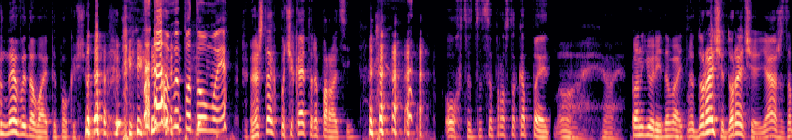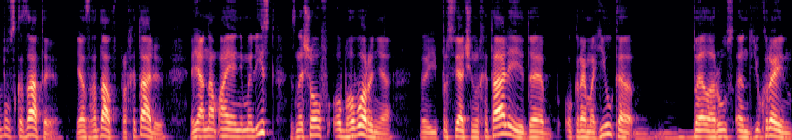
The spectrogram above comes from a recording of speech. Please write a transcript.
не видавайте поки що. Ми подумаємо. Гештег почекайте репарацій. Ох, це, це, це просто капець. Ой, ой. Пан Юрій, давай. До речі, до речі, я ж забув сказати, я згадав про Хеталію. Я на iAnimalist знайшов обговорення е, і Хеталії, де окрема гілка Belarus and Ukraine.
